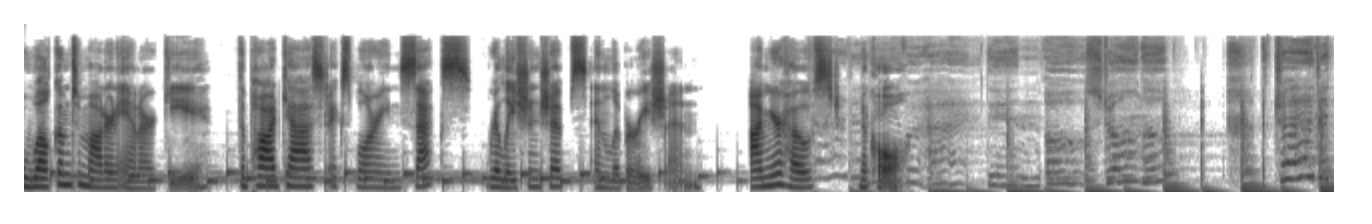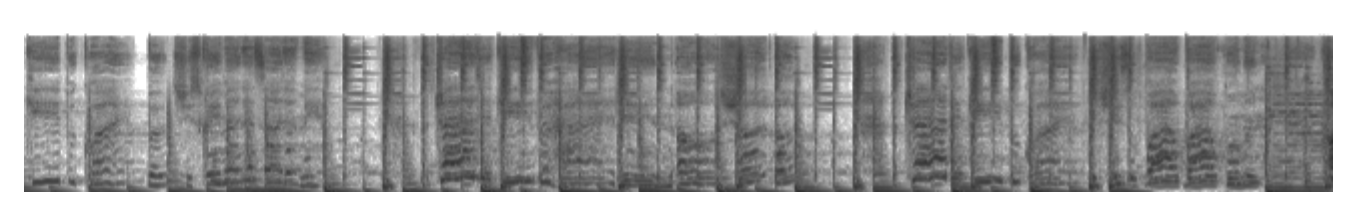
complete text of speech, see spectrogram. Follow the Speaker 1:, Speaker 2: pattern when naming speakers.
Speaker 1: Welcome to Modern Anarchy, the podcast exploring sex, relationships, and liberation. I'm your host, Nicole. but she's screaming inside of me.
